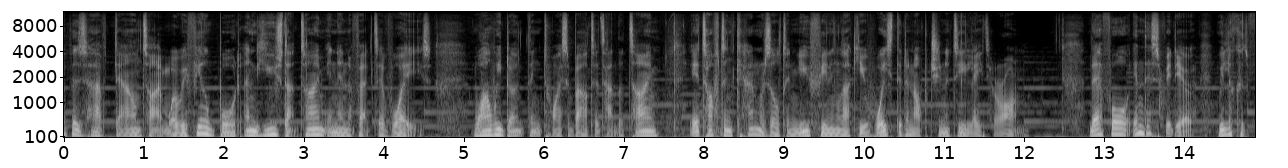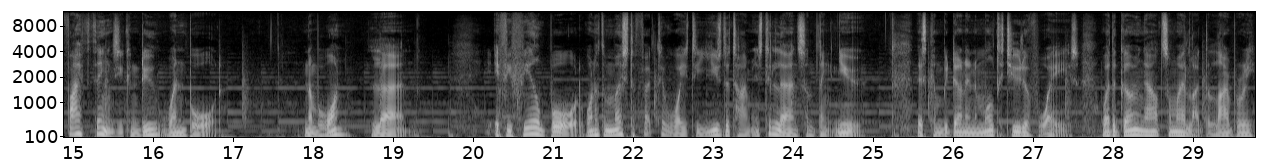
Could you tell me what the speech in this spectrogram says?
of us have downtime where we feel bored and use that time in ineffective ways. While we don't think twice about it at the time, it often can result in you feeling like you've wasted an opportunity later on. Therefore, in this video, we look at 5 things you can do when bored. Number 1. Learn. If you feel bored, one of the most effective ways to use the time is to learn something new. This can be done in a multitude of ways, whether going out somewhere like the library,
